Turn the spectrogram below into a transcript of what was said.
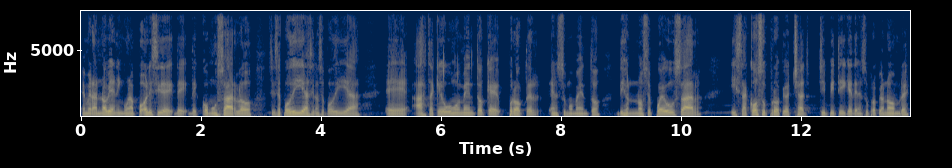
en verdad no había ninguna policy de, de- de cómo usarlo, si se podía, si no se podía, hasta que hubo un momento que Procter en su momento dijo no se puede usar y sacó su propio ChatGPT que tiene su propio nombre,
